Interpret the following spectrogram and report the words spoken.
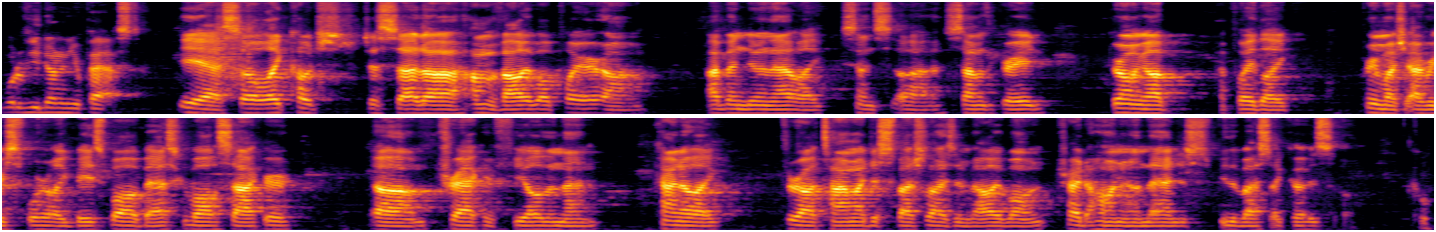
what have you done in your past? Yeah, so like Coach just said, uh, I'm a volleyball player. Um, I've been doing that like since uh, seventh grade. Growing up, I played like pretty much every sport, like baseball, basketball, soccer, um, track and field, and then kind of like throughout time, I just specialized in volleyball and tried to hone in on that and just be the best I could. So. Cool.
